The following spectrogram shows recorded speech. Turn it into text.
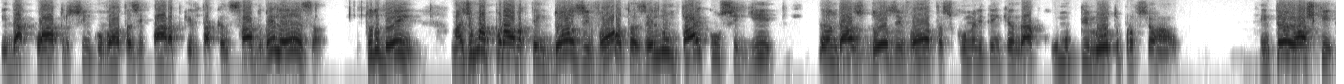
e dá quatro, cinco voltas e para porque ele está cansado, beleza, tudo bem. Mas uma prova que tem 12 voltas, ele não vai conseguir andar as 12 voltas como ele tem que andar como piloto profissional. Então eu acho que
